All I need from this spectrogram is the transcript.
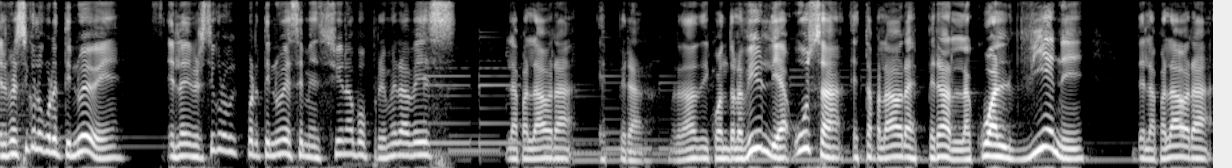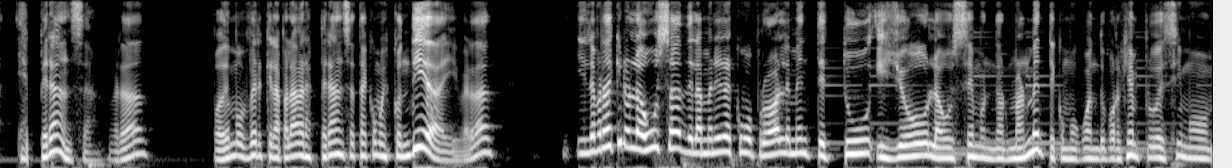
el versículo 49, en el versículo 49 se menciona por primera vez la palabra esperar, ¿verdad? Y cuando la Biblia usa esta palabra esperar, la cual viene de la palabra esperanza, ¿verdad? Podemos ver que la palabra esperanza está como escondida ahí, ¿verdad? y la verdad que no la usa de la manera como probablemente tú y yo la usemos normalmente, como cuando por ejemplo decimos,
